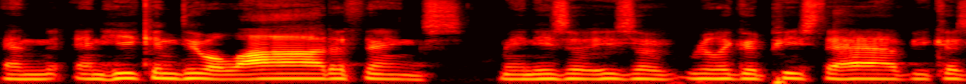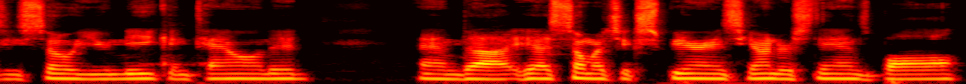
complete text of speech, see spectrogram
and and he can do a lot of things. I mean, he's a he's a really good piece to have because he's so unique and talented, and uh, he has so much experience. He understands ball,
